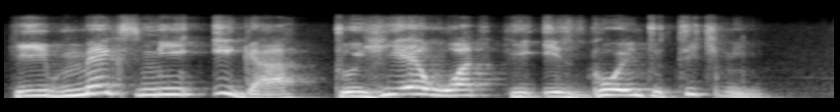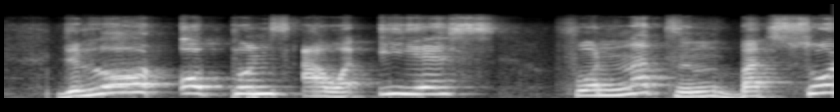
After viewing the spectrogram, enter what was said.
He makes me eager to hear what He is going to teach me. The Lord opens our ears for nothing but so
